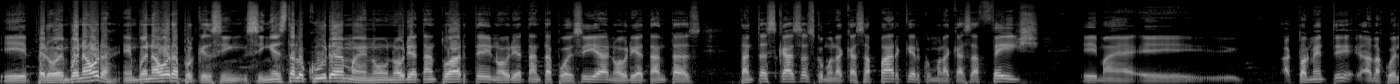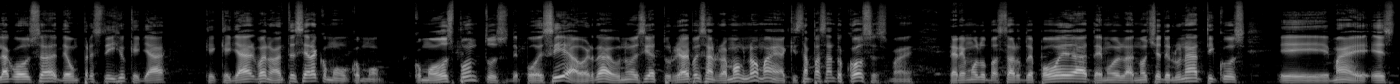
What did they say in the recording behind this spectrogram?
Eh, pero en buena hora, en buena hora, porque sin, sin esta locura ma, no, no habría tanto arte, no habría tanta poesía, no habría tantas, tantas casas como la Casa Parker, como la Casa Feige. Ma, eh, actualmente Alajuela goza de un prestigio que ya, que, que ya bueno, antes era como, como, como dos puntos de poesía, ¿verdad? Uno decía Turrialba y San Ramón, no, ma, aquí están pasando cosas, ma. Tenemos los bastardos de Poeda, tenemos las noches de lunáticos, eh, ma, es-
